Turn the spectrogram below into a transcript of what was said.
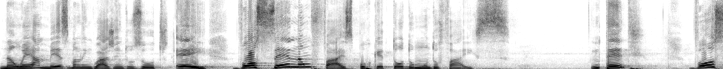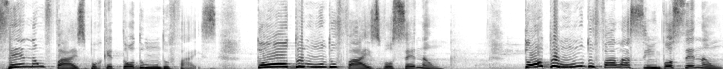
não é a mesma linguagem dos outros. Ei, você não faz porque todo mundo faz. Entende? Você não faz porque todo mundo faz. Todo mundo faz, você não. Todo mundo fala assim, você não.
